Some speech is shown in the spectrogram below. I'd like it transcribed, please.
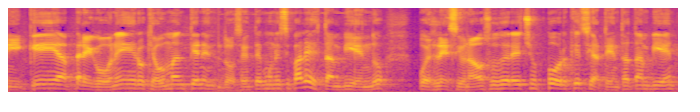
Queniquea, Pregonero, que aún mantienen docentes municipales, están viendo pues lesionados sus derechos porque se atenta también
